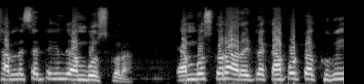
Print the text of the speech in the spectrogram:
সামনের সাইডটা কিন্তু এমবোস করা। এমবোস করা আর এটা কাপড়টা খুবই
